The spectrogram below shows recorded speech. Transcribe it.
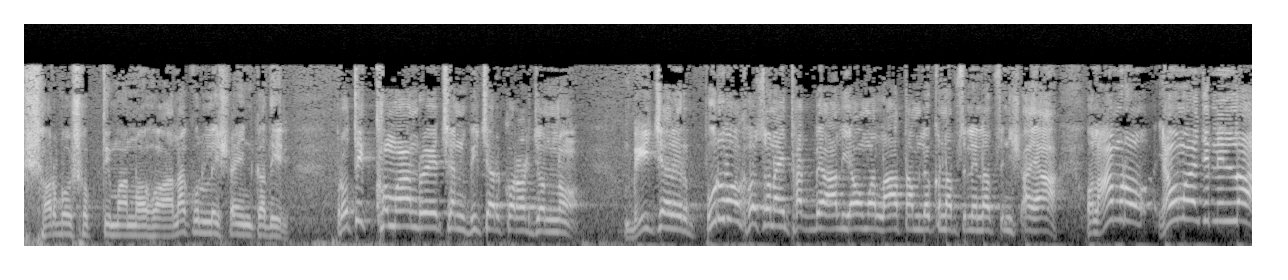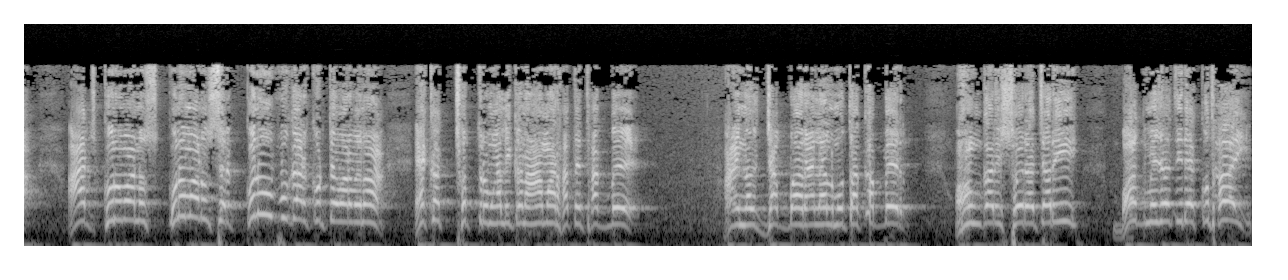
সর্বশক্তিমান আলাকুল্লে শাহিন কাদির। প্রতীক্ষমান রয়েছেন বিচার করার জন্য। বিচারের পূর্ব ঘোষণায় থাকবে আজ কোন মানুষ, কোন মানুষের কোন উপকার করতে পারবে না। একচ্ছত্র মালিকানা আমার হাতে থাকবে। আইনাল জাব্বার আলাল মুতাকাব্বির। অহংকারী স্বৈরাচারী, বদমেজাজিরে কোথায়?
